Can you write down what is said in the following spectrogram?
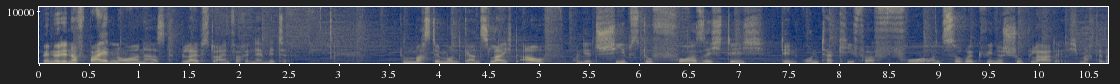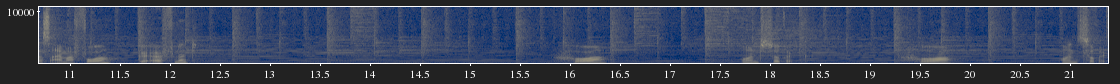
Wenn du den auf beiden Ohren hast, bleibst du einfach in der Mitte. Du machst den Mund ganz leicht auf und jetzt schiebst du vorsichtig den Unterkiefer vor und zurück wie eine Schublade. Ich mache dir das einmal vor, geöffnet, vor und zurück, vor und zurück.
